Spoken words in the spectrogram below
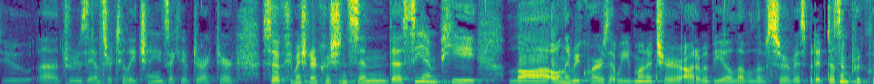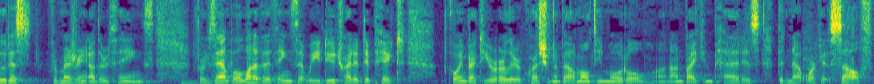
To uh, Drew's answer, Tilly Chang, Executive Director. So, Commissioner Christensen, the CMP law only requires that we monitor automobile level of service, but it doesn't preclude us from measuring other things. Mm-hmm. For example, one of the things that we do try to depict, going back to your earlier question about multimodal on, on bike and ped, is the network itself.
